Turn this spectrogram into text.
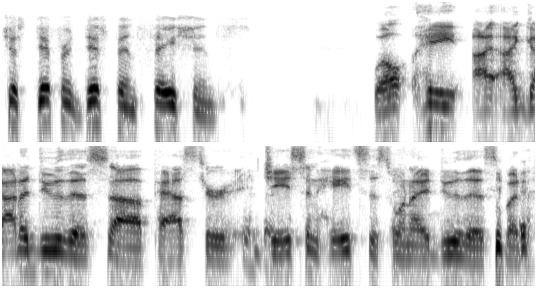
just different dispensations. Well, hey, I, I got to do this, uh, Pastor. Jason hates this when I do this, but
